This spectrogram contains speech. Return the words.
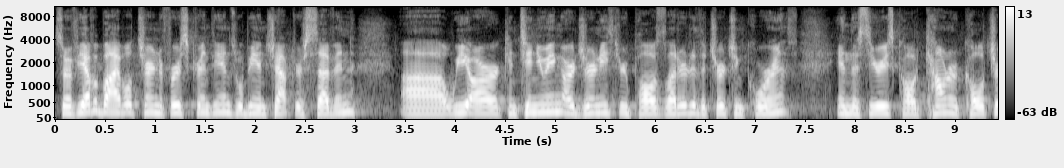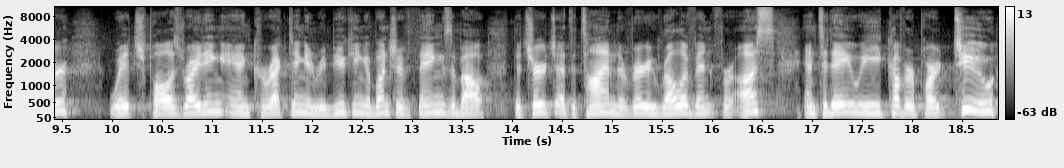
So if you have a Bible, turn to 1 Corinthians. We'll be in chapter 7. Uh, we are continuing our journey through Paul's letter to the church in Corinth in the series called Counterculture, which Paul is writing and correcting and rebuking a bunch of things about the church at the time. They're very relevant for us. And today we cover part two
